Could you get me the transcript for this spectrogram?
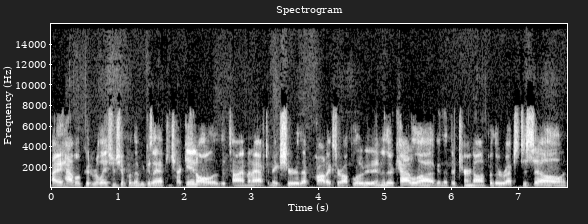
I have a good relationship with them because I have to check in all of the time and I have to make sure that products are uploaded into their catalog and that they're turned on for their reps to sell.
